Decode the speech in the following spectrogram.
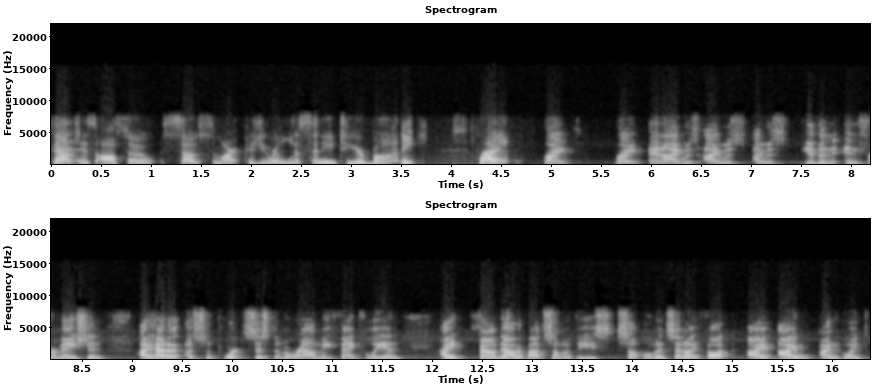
That is also so smart because you were listening to your body right, right? Right. And i was i was i was given information. I had a, a support system around me thankfully and i found out about some of these supplements and i thought i i i'm going to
